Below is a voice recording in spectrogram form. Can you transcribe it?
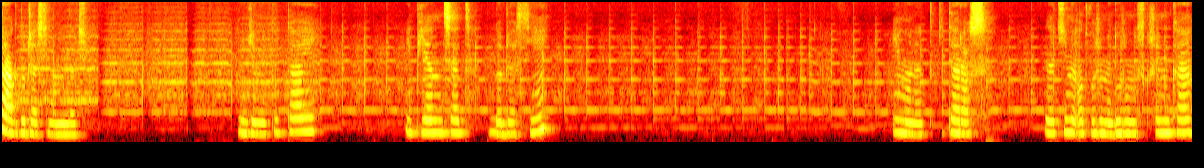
Tak, do Jessie mamy dać. Idziemy tutaj. I 500 do Jessie. I monetki. Teraz lecimy, otworzymy dużą skrzynkę.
